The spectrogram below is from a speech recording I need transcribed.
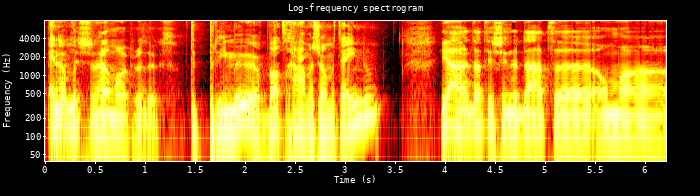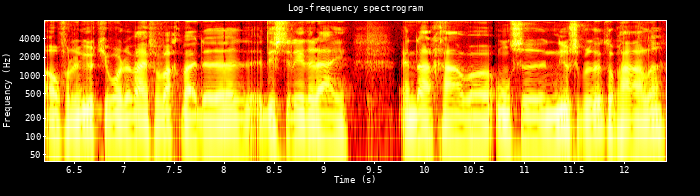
En, dan het is een heel mooi product. De primeur, wat gaan we zo meteen doen? Ja, dat is inderdaad eh, om over een uurtje worden wij verwacht bij de distilleerderij. En daar gaan we onze nieuwste product ophalen.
